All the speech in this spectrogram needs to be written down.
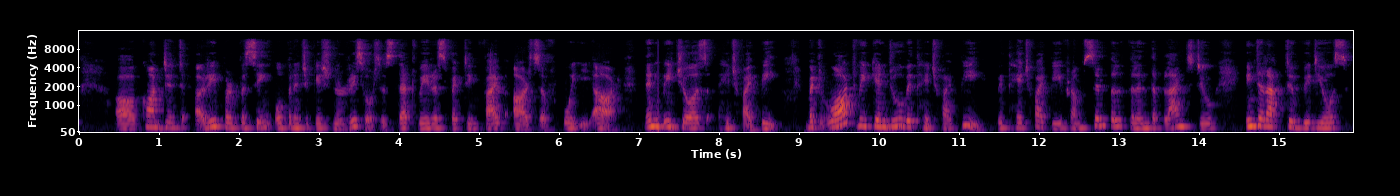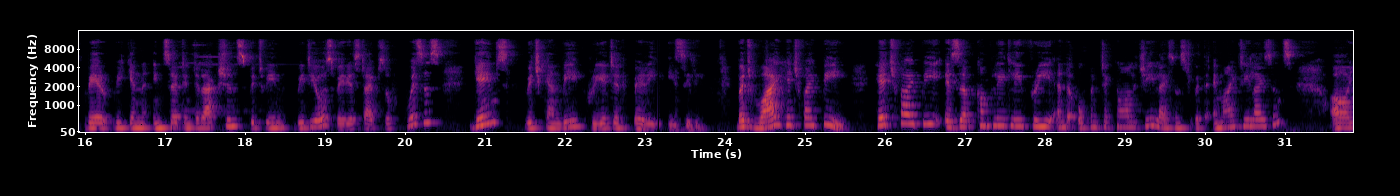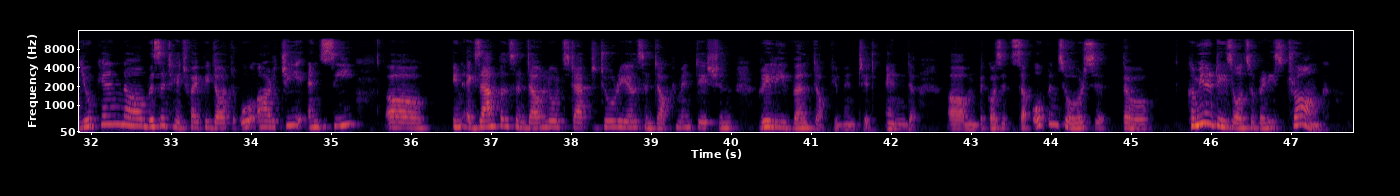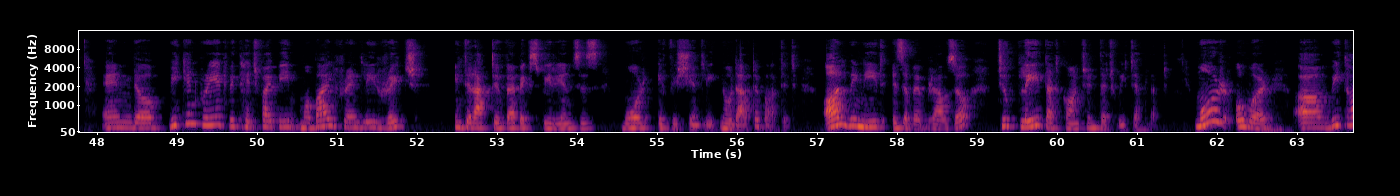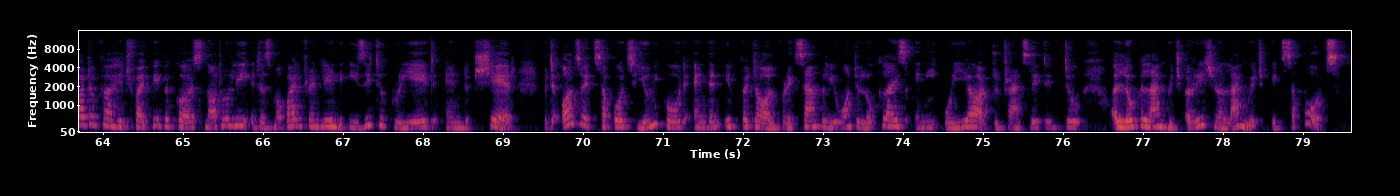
uh, content uh, repurposing open educational resources. That way, respecting five R's of OER. Then we chose H5P. But what we can do with H5P, with H5P from simple fill in the blanks to interactive videos where we can insert interactions between videos, various types of quizzes, games, which can be created very easily. But why H5P? H5P is a completely free and open technology licensed with MIT license. Uh, you can uh, visit h5p.org and see uh, in examples and downloads tab tutorials and documentation really well documented. And um, because it's open source, the community is also very strong. And uh, we can create with H5P mobile friendly, rich, interactive web experiences more efficiently, no doubt about it. All we need is a web browser to play that content that we developed. Moreover, uh, we thought of H5P because not only it is mobile friendly and easy to create and share, but also it supports Unicode. And then if at all, for example, you want to localize any OER to translate it to a local language, a regional language, it supports.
